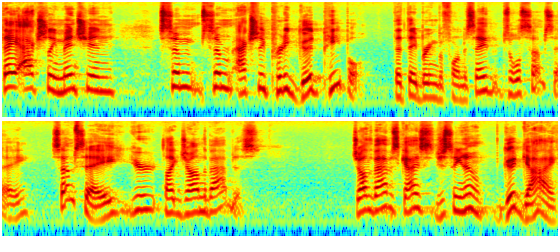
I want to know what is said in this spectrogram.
They actually mention some, some actually pretty good people that they bring before him and say, well, some say, some say you're like John the Baptist. John the Baptist, guys, just so you know, good guy.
